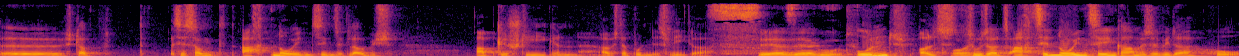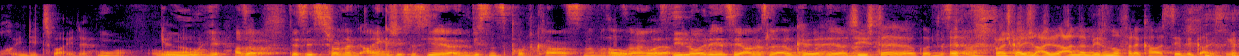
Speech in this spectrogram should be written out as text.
äh, ich glaube, Saison 8, 9 sind sie, glaube ich, abgestiegen aus der Bundesliga. Sehr, sehr gut. Und als Und? Zusatz 18, 19 kamen sie wieder hoch in die zweite. Oh, oh, Genau. hier, also das ist schon ein, eigentlich ist es hier ja ein Wissenspodcast, ne, muss man Oh, sagen, was ja. die Leute jetzt hier alles lernen. von Okay, dir, ja, ne? siehst du, ja gut. Vielleicht kann ich den einen oder anderen ein bisschen noch für der KSC begeistern.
